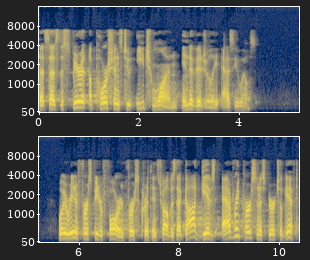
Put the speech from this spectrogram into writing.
that says the Spirit apportions to each one individually as he wills. What we read in 1 Peter 4 and 1 Corinthians 12 is that God gives every person a spiritual gift,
